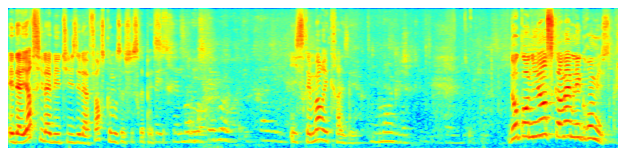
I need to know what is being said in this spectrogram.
Et d'ailleurs, s'il avait utilisé la force, comment ça se serait passé Il serait mort écrasé. Donc on nuance quand même les gros muscles.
